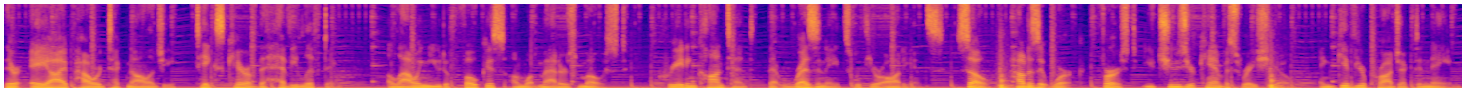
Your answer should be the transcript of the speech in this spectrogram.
Their AI-powered technology takes care of the heavy lifting allowing you to focus on what matters most, creating content that resonates with your audience. So, how does it work? First, you choose your canvas ratio and give your project a name.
